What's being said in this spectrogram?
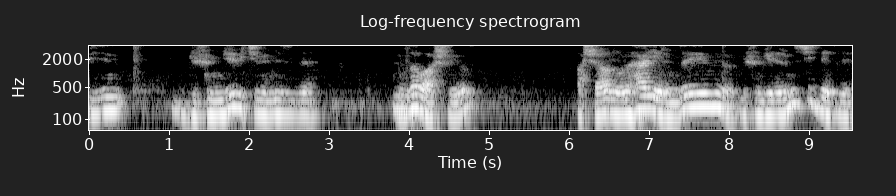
bizim düşünce biçimimizde burada başlıyor. Aşağı doğru her yerimize yayılıyor. Düşüncelerimiz şiddetli.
